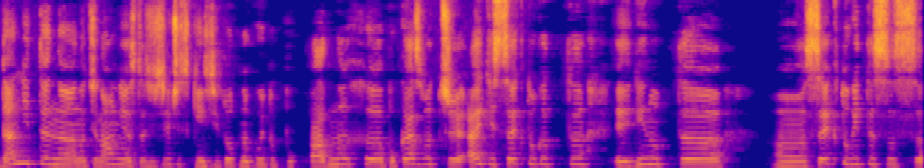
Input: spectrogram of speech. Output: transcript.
Данните на Националния статистически институт, на които попаднах, показват, че IT секторът е един от секторите с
